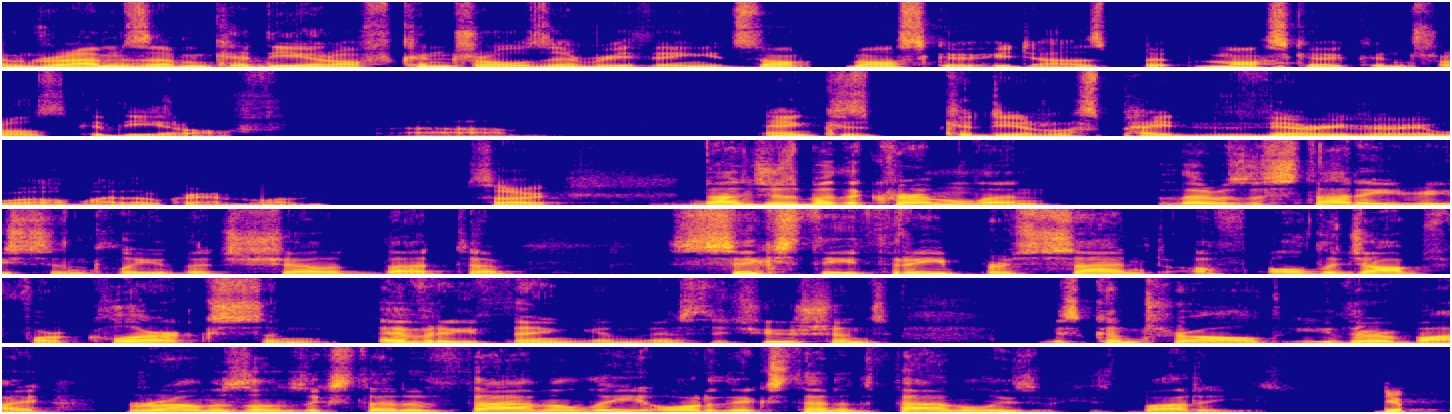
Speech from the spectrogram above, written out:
Ramzan Kadyrov controls everything. It's not Moscow who does, but Moscow controls Kadyrov. Um, and because Kadyrov's paid very, very well by the Kremlin. So, not just by the Kremlin, there was a study recently that showed that uh, 63% of all the jobs for clerks and everything in the institutions is controlled either by Ramzan's extended family or the extended families of his buddies. Yep.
